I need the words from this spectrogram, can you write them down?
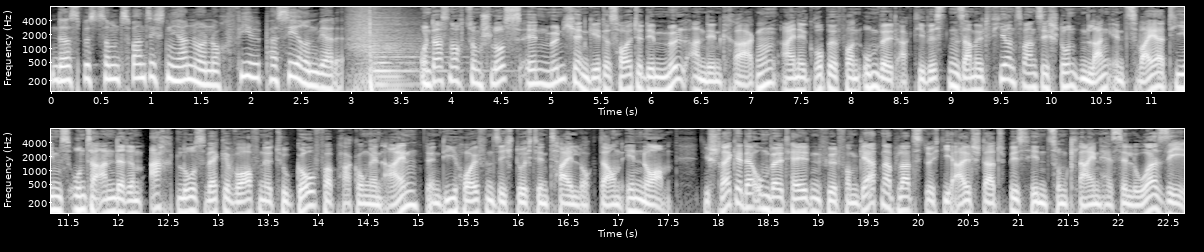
dass bis zum 20. Januar noch viel passieren werde. Und das noch zum Schluss. In München geht es heute dem Müll an den Kragen. Eine Gruppe von Umweltaktivisten sammelt 24 Stunden lang in Zweierteams unter anderem achtlos weggeworfene To-Go-Verpackungen ein, denn die häufen sich durch den Teil-Lockdown enorm. Die Strecke der Umwelthelden führt vom Gärtnerplatz durch die Altstadt bis hin zum Kleinhesseloher See.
